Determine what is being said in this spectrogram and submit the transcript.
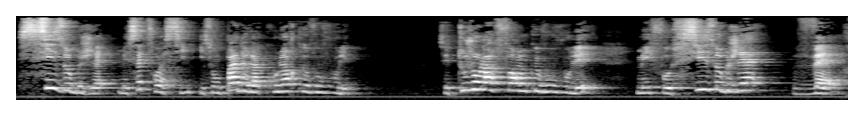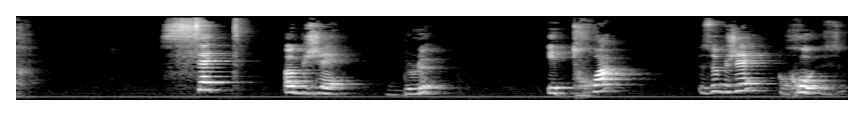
six objets, mais cette fois-ci, ils ne sont pas de la couleur que vous voulez. C'est toujours la forme que vous voulez, mais il faut six objets verts, sept objets bleus et trois objets roses.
